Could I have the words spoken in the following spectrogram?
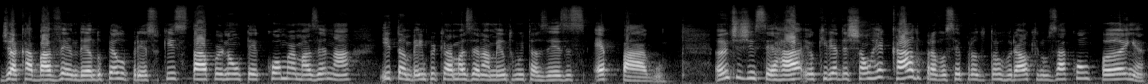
de acabar vendendo pelo preço que está por não ter como armazenar e também porque o armazenamento muitas vezes é pago. Antes de encerrar, eu queria deixar um recado para você, produtor rural que nos acompanha.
